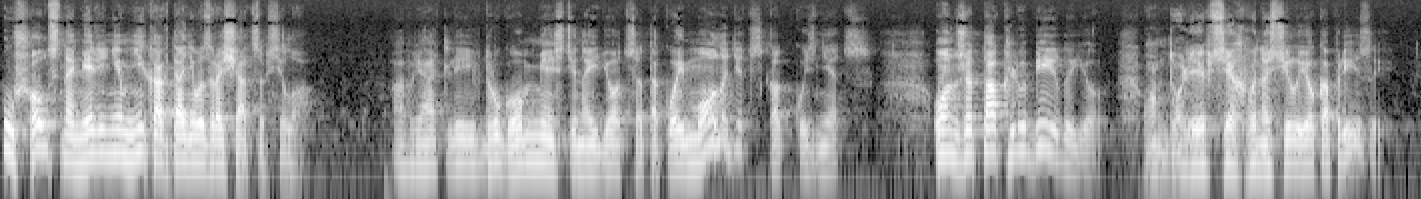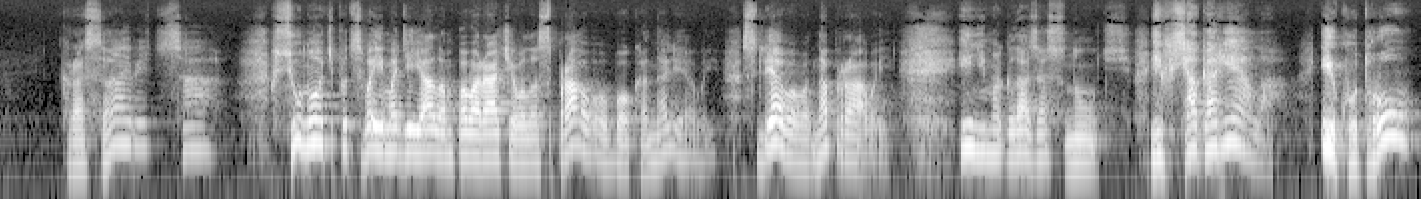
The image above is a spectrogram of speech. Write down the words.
ушел с намерением никогда не возвращаться в село? А вряд ли и в другом месте найдется такой молодец, как кузнец. Он же так любил ее. Он долей всех выносил ее капризы. Красавица всю ночь под своим одеялом поворачивала с правого бока на левый, с левого на правый, и не могла заснуть, и вся горела, и к утру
